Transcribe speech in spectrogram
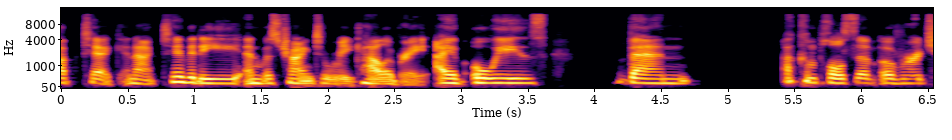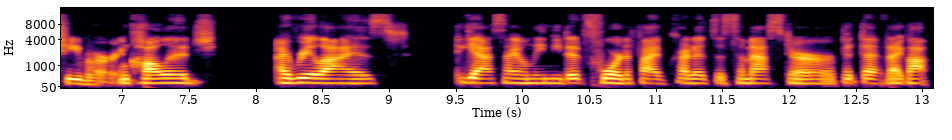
uptick in activity and was trying to recalibrate. I have always been a compulsive overachiever. In college, I realized, yes, I only needed four to five credits a semester, but that I got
